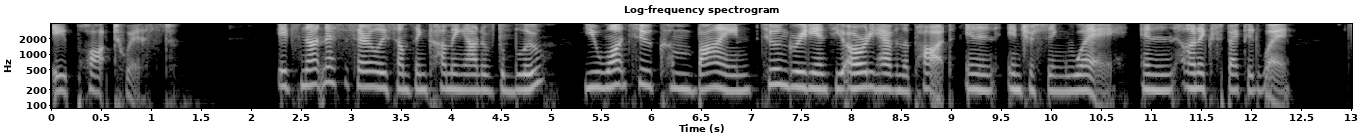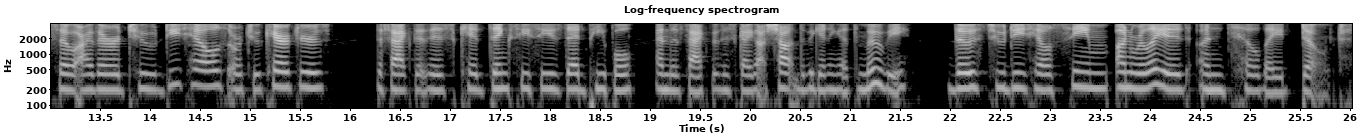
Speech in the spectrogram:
a plot twist? It's not necessarily something coming out of the blue. You want to combine two ingredients you already have in the pot in an interesting way, in an unexpected way. So either two details or two characters, the fact that this kid thinks he sees dead people, and the fact that this guy got shot at the beginning of the movie. Those two details seem unrelated until they don't.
